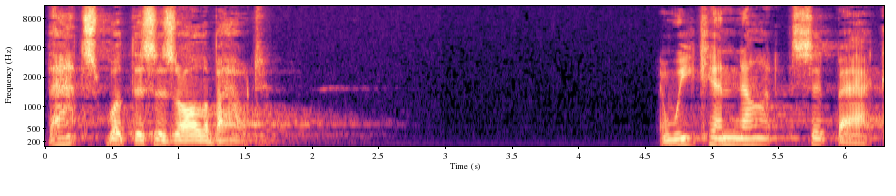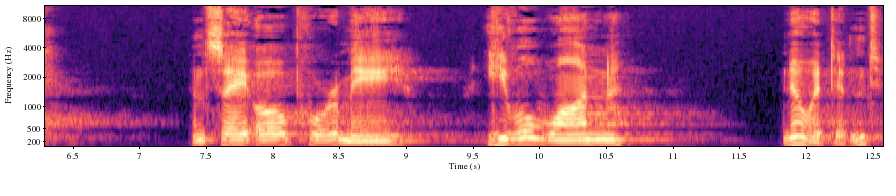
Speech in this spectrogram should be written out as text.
that's what this is all about. And we cannot sit back and say, oh, poor me, evil one. No, it didn't.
